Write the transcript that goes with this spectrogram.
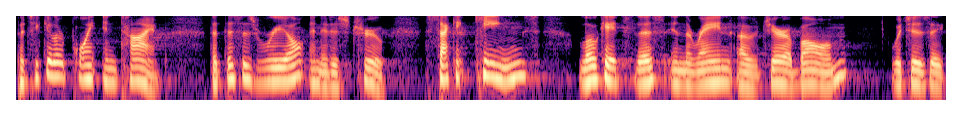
particular point in time. That this is real and it is true. Second Kings locates this in the reign of Jeroboam, which is a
